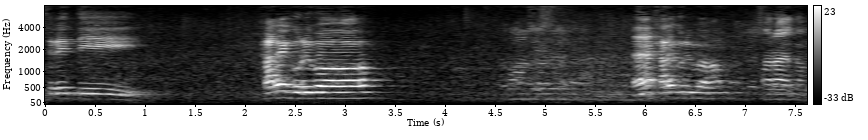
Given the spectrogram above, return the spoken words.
স্মৃতি খাৰে কৰিব হে খাৰে সরায়তন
